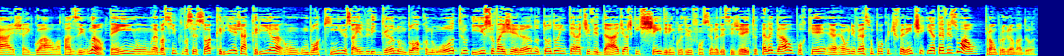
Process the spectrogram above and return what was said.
caixa é igual a vazio. Não, tem um negocinho que você só cria, já cria um, um bloquinho, você vai ligando um bloco no outro e isso vai gerando toda a interatividade. Eu acho que shader, inclusive, funciona desse jeito. É legal porque é, é um universo um pouco diferente e até visual para um programador.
